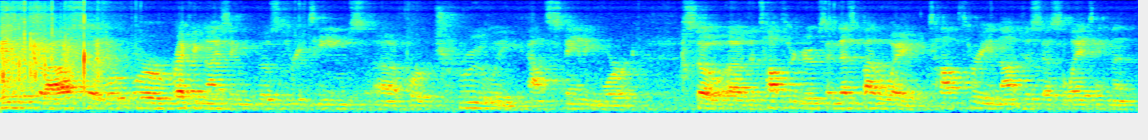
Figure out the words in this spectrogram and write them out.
leaders, but also, we're, we're recognizing those three teams uh, for truly outstanding work. So uh, the top three groups, and that's, by the way, top three, not just SLA attainment,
